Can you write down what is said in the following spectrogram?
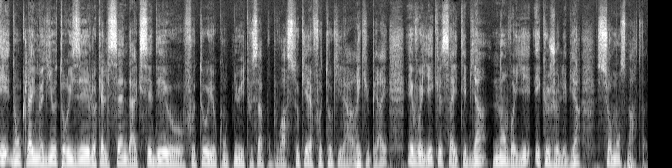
Et donc là, il me dit autoriser LocalSend à accéder aux photos et au contenu et tout ça pour pouvoir stocker la photo qu'il a récupérée. Et voyez que ça a été bien envoyé et que je l'ai bien sur mon smartphone.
